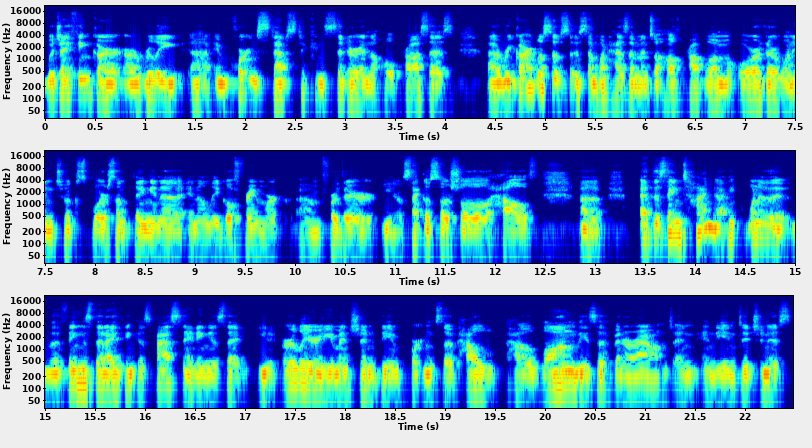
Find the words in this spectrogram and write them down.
which I think are, are really uh, important steps to consider in the whole process, uh, regardless of if someone has a mental health problem or they're wanting to explore something in a in a legal framework um, for their you know psychosocial health. Uh, at the same time, I think one of the, the things that I think is fascinating is that you know, earlier you mentioned the importance of how how long these have been around and, and the indigenous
